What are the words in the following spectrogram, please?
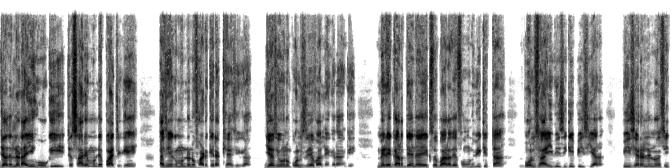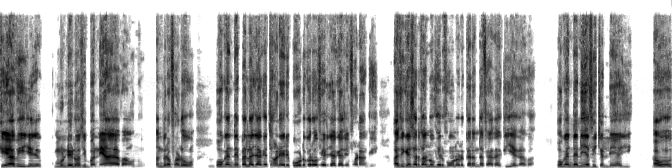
ਜਦ ਲੜਾਈ ਹੋ ਗਈ, ਜਦ ਸਾਰੇ ਮੁੰਡੇ ਭੱਜ ਗਏ, ਅਸੀਂ ਇੱਕ ਮੁੰਡੇ ਨੂੰ ਫੜ ਕੇ ਰੱਖਿਆ ਸੀਗਾ, ਜੇ ਅਸੀਂ ਉਹਨੂੰ ਪੁਲਿਸ ਦੇ ਹਵਾਲੇ ਕਰਾਂਗੇ। ਮੇਰੇ ਘਰਦਿਆਂ ਨੇ 112 ਦੇ ਫੋਨ ਵੀ ਕੀਤਾ, ਪੁਲਿਸ ਆਈ ਵੀ ਸੀਗੀ ਪੀਸੀਆਰ ਪੀਸੀਆਰ ਵਾਲੇ ਨੂੰ ਅਸੀਂ ਕਿਹਾ ਵੀ ਜੇ ਮੁੰਡੇ ਨੂੰ ਅਸੀਂ ਬੰਨਿਆ ਆਇਆ ਵਾ, ਉਹਨੂੰ ਅੰਦਰ ਫੜੋ। ਉਹ ਕਹਿੰਦੇ ਪਹਿਲਾਂ ਜਾ ਕੇ ਥਾਣੇ ਰਿਪੋਰਟ ਕਰੋ, ਫਿਰ ਜਾ ਕੇ ਅਸੀਂ ਫੜਾਂਗੇ। ਅਸੀਂ ਕਿਹਾ, ਸਰ, ਤੁਹਾਨੂੰ ਫਿਰ ਫੋਨ ਕਰਨ ਦਾ ਫਾਇਦਾ ਕੀ ਹੈਗਾ ਵਾ? ਉਹ ਕਹਿੰਦੇ, ਨਹੀਂ, ਅਸੀਂ ਚੱਲੇ ਆ ਜੀ। ਉਹ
